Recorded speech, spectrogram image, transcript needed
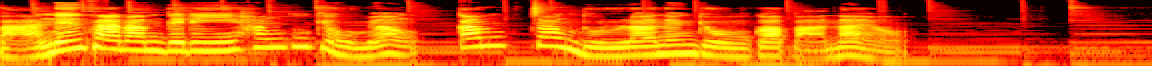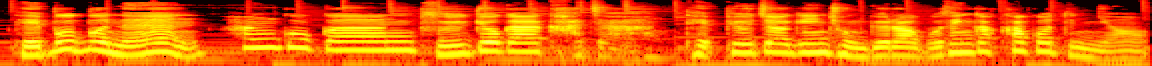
많은 사람들이 한국에 오면 깜짝 놀라는 경우가 많아요. 대부분은 한국은 불교가 가장 대표적인 종교라고 생각하거든요.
